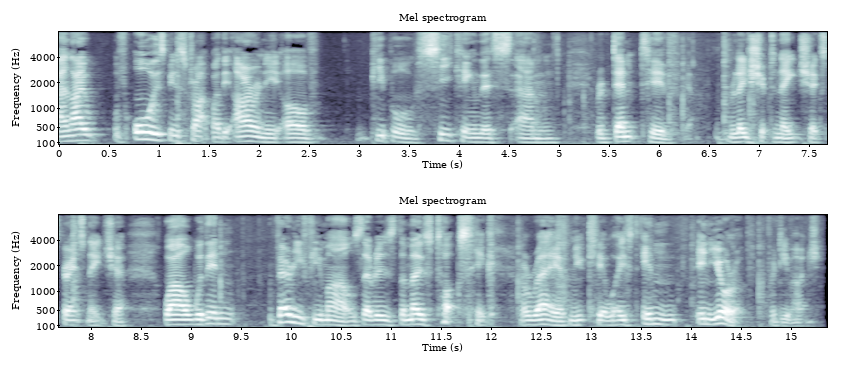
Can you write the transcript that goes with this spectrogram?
And I've always been struck by the irony of people seeking this um, redemptive relationship to nature, experience nature, while within very few miles there is the most toxic array of nuclear waste in, in Europe, pretty much,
